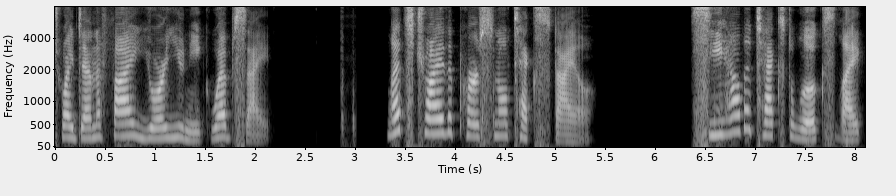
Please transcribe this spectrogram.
to identify your unique website. Let's try the personal text style. See how the text looks like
